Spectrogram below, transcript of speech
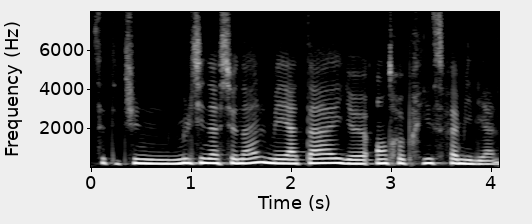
C'était une multinationale, mais à taille entreprise familiale,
